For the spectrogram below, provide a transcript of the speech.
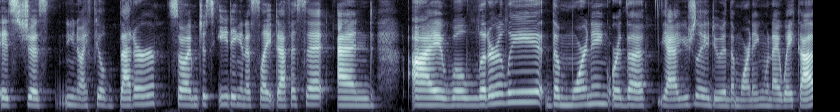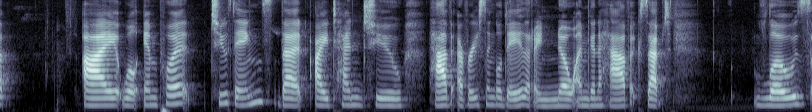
it's just, you know, I feel better. So, I'm just eating in a slight deficit and I will literally the morning or the, yeah, usually I do it in the morning when I wake up. I will input two things that I tend to have every single day that I know I'm going to have, except lows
